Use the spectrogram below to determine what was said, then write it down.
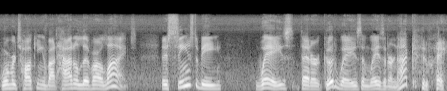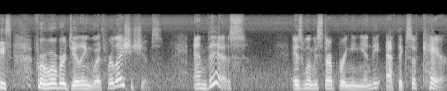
when we're talking about how to live our lives. There seems to be ways that are good ways and ways that are not good ways for when we're dealing with relationships. And this is when we start bringing in the ethics of care.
